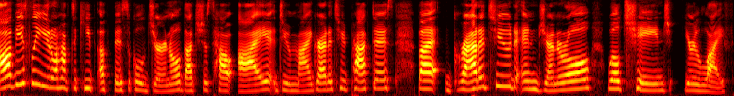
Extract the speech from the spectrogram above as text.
Obviously, you don't have to keep a physical journal. That's just how I do my gratitude practice. But gratitude in general will change your life.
